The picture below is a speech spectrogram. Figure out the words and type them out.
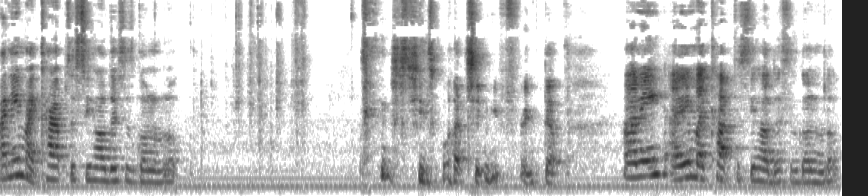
I need my cap to see how this is gonna look. She's watching me freaked up. Honey, I need my cap to see how this is gonna look.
